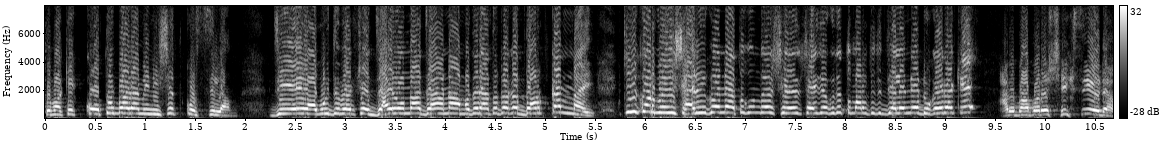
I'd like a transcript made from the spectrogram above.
তোমাকে কতবার আমি নিষেধ করছিলাম যে এই অবৈধ ব্যবসায় যাইও না যাও না আমাদের এত টাকা দরকার নাই। কি করবে? এই শাড়ি গয়না এতক্ষণ ধরে সেই জায়গাতে তোমার যদি জেলে নিয়ে ঢুকাই রাখে? আরে বাবারে শিখছি এটা।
